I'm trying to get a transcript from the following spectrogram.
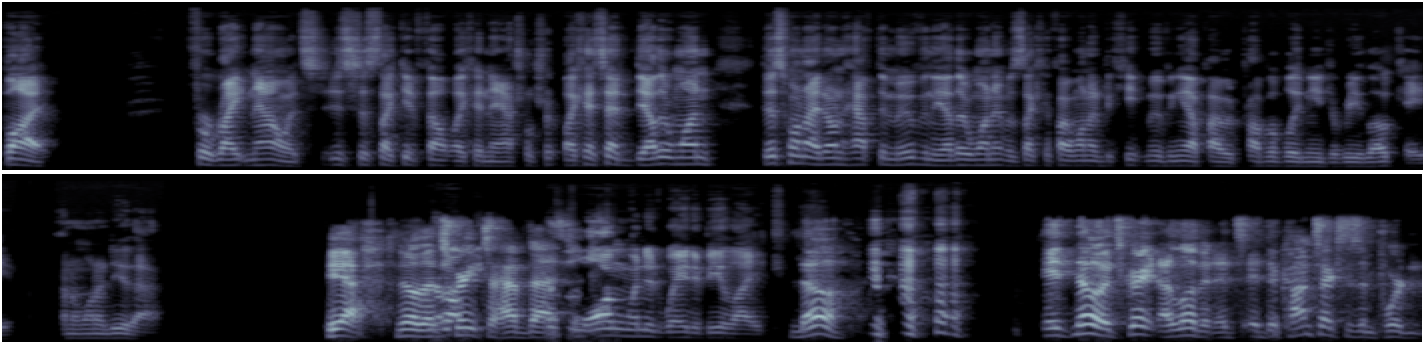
but for right now it's it's just like it felt like a natural trip like i said the other one this one i don't have to move and the other one it was like if i wanted to keep moving up i would probably need to relocate i don't want to do that. Yeah no that's great to have that that's a long-winded way to be like no It, no, it's great. I love it. It's it, the context is important.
